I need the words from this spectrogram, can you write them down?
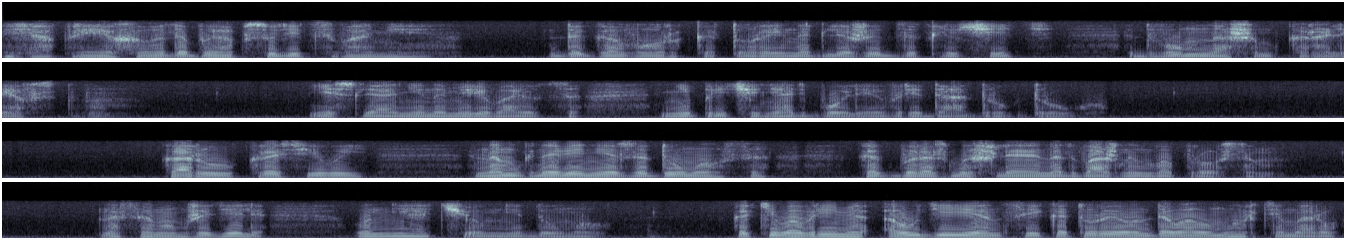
Я приехала, дабы обсудить с вами договор, который надлежит заключить двум нашим королевствам, если они намереваются не причинять более вреда друг другу. Карл Красивый на мгновение задумался, как бы размышляя над важным вопросом. На самом же деле он ни о чем не думал. Как и во время аудиенции, которую он давал Мортимеру,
